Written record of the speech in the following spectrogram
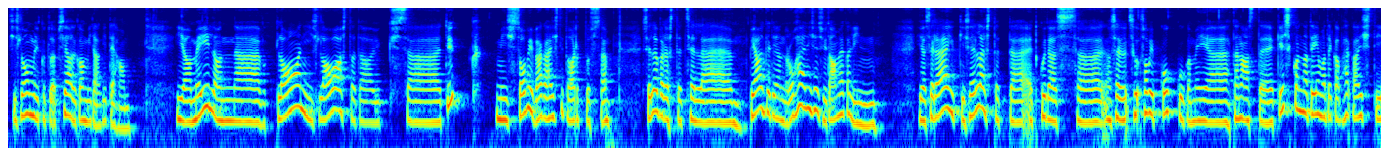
siis loomulikult tuleb seal ka midagi teha. ja meil on äh, plaanis lavastada üks äh, tükk, mis sobib väga hästi Tartusse, sellepärast et selle pealkiri on Rohelise südamega linn ja see räägibki sellest, et, et kuidas noh, see sobib kokku ka meie tänaste keskkonnateemadega väga hästi,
